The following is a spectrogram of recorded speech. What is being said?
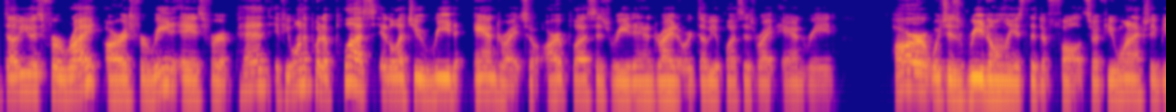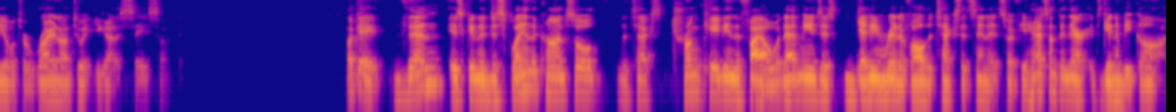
W is for write, R is for read, A is for append. If you want to put a plus, it'll let you read and write. So R plus is read and write, or W plus is write and read. R, which is read only, is the default. So if you want to actually be able to write onto it, you got to say something. Okay, then it's going to display in the console the text truncating the file. What that means is getting rid of all the text that's in it. So if you had something there, it's going to be gone.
